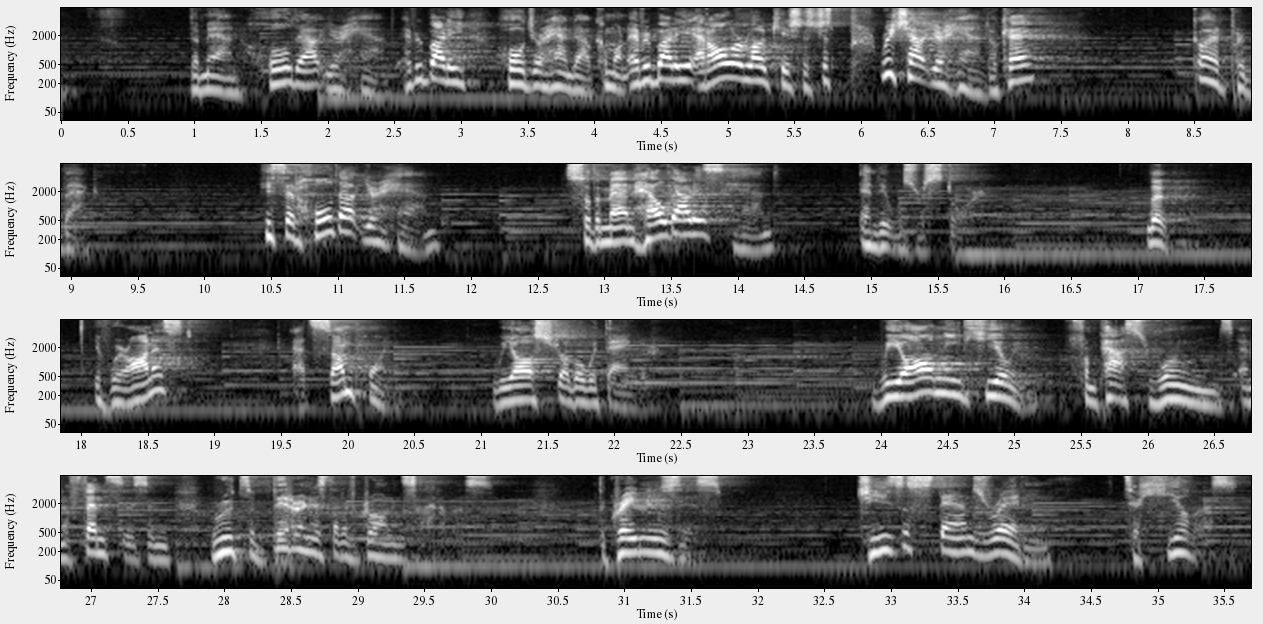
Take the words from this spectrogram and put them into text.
the man, hold out your hand. Everybody, hold your hand out. Come on, everybody at all our locations, just reach out your hand, okay? Go ahead, put it back. He said, hold out your hand. So the man held out his hand and it was restored. Look, if we're honest, at some point, we all struggle with anger. We all need healing from past wounds and offenses and roots of bitterness that have grown inside of us. The great news is Jesus stands ready to heal us.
